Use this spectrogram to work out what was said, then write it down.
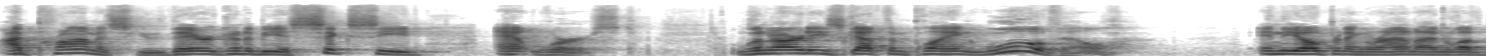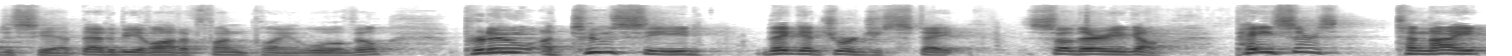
I promise you, they're going to be a six seed at worst. Lunardi's got them playing Louisville in the opening round. I'd love to see it. That'd be a lot of fun playing Louisville. Purdue, a two seed they get Georgia State. So there you go. Pacers tonight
